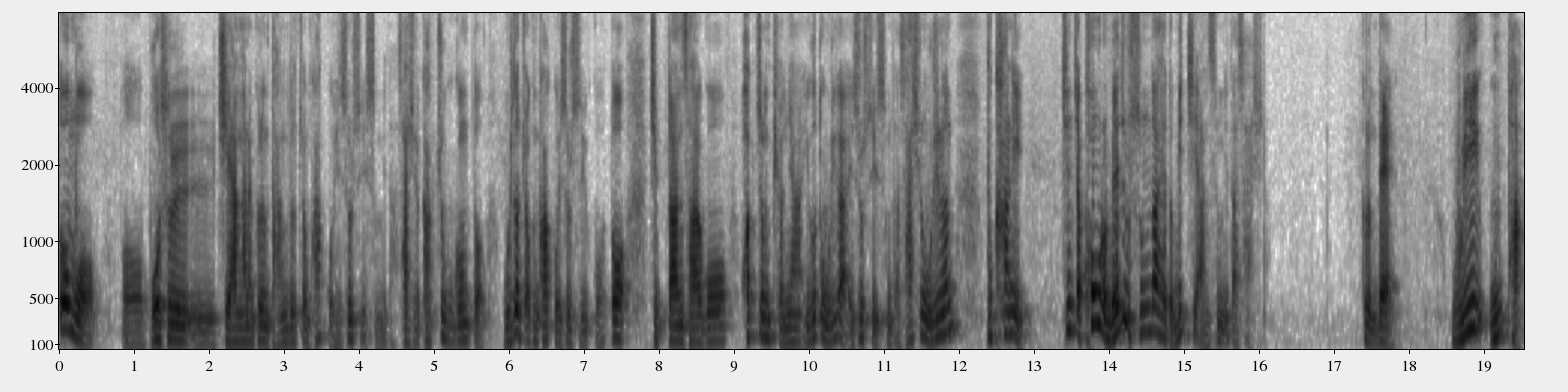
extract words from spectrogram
또뭐 어, 보수를 지향하는 그런 당들 좀 갖고 있을 수 있습니다. 사실 각주구검도 우리도 조금 갖고 있을 수 있고 또 집단 사고, 확정 편향 이것도 우리가 있을 수 있습니다. 사실 우리는 북한이 진짜 콩으로 매주를 쓴다 해도 믿지 않습니다. 사실은. 그런데 우리 우파의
